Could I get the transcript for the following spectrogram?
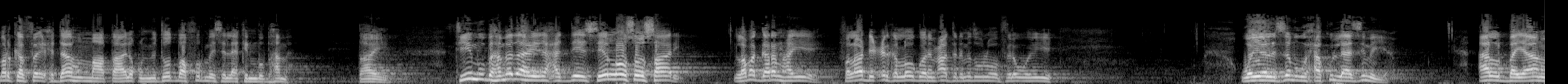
Marka faixdaahumaa aaliqun midood baa furmaysa laakiin mubhama. Ayb tii mubhamada ahayd haddee see loo soo saari lama garan haye falaadhi cirka loo goray maxaa tir mid walba filo weeye wayalzamu waxaa ku laazimaya albayaanu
